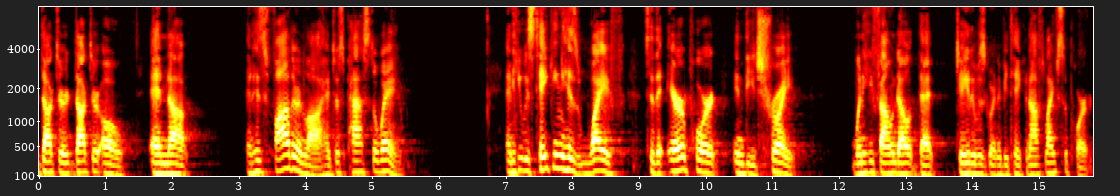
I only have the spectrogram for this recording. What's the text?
Dr. Dr. O. And, uh, and his father in law had just passed away. And he was taking his wife to the airport in Detroit when he found out that Jada was going to be taken off life support.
